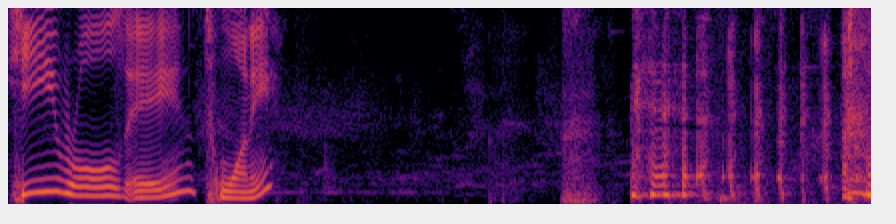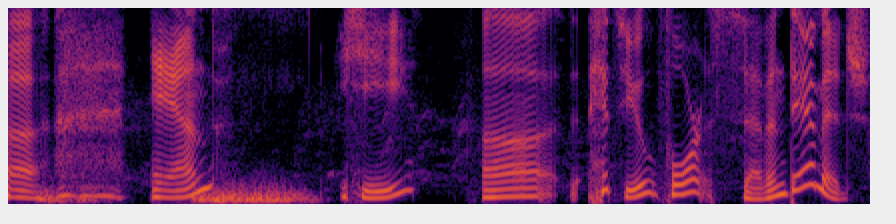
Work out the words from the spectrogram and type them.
he rolls a 20. Uh, and he uh, hits you for seven damage.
